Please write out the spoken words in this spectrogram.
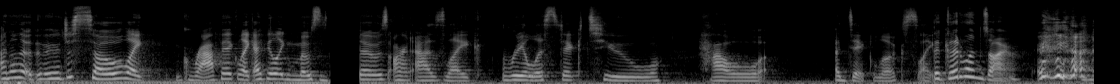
I don't know, they're just so like graphic. Like I feel like most those aren't as like realistic to how a dick looks like. The good ones are. yeah.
